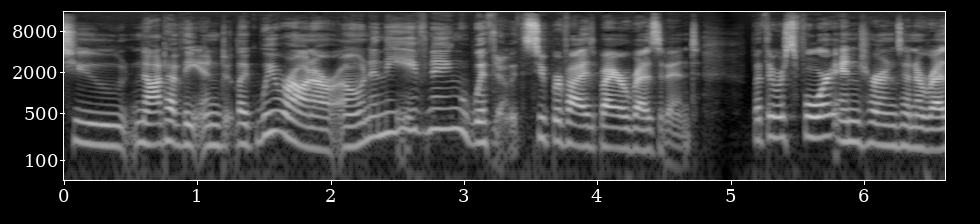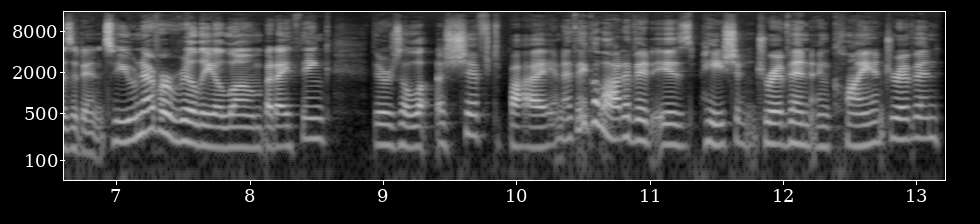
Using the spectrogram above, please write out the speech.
to not have the end. like we were on our own in the evening with, Yeah. with supervised by a resident but there was four interns and a resident so you're never really alone but i think there's a, a shift by and i think a lot of it is patient driven and client driven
